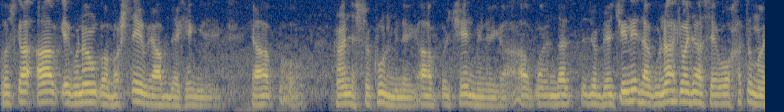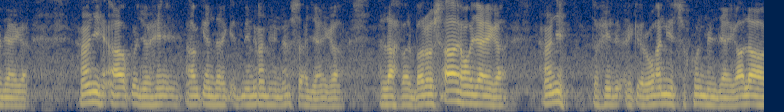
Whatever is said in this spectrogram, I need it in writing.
اس کا آپ کے گناہوں کو بخشتے ہوئے آپ دیکھیں گے کہ آپ کو ہاں جی سکون ملے گا، آپ کو چین ملے گا، آپ کو اندر جو بے چینی تھا، گناہ کی وجہ سے وہ ختم ہو جائے گا۔ ہاں جی آپ کو جو ہے، آپ کے اندر اطمینان نفس آ جائے گا، اللہ پر بھروسہ ہو جائے گا۔ ہاں جی تو پھر ایک روحانی سکون مل جائے گا۔ اللہ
